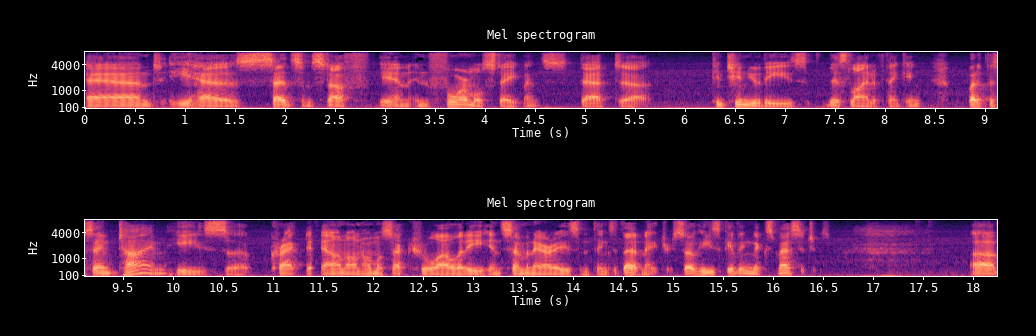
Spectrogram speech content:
and he has said some stuff in informal statements that uh, continue these this line of thinking. But at the same time, he's uh, cracked down on homosexuality in seminaries and things of that nature. So he's giving mixed messages. Uh,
